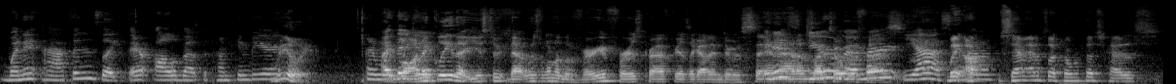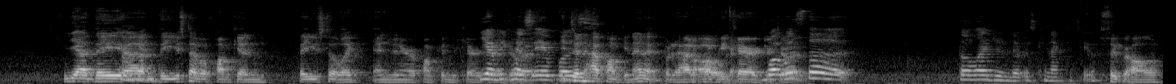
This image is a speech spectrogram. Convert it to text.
when it happens, like they're all about the pumpkin beer. really? And what Ironically, that used to that was one of the very first craft beers I got into was they Sam do, it is. Adams Do you remember? Oktoberfest. Yeah. Wait, Sam uh, Adams- Sam Adams Oktoberfest has. Yeah, they um, Pumpkin. they used to have a pumpkin. They used to like engineer a pumpkin character. Yeah, into because it was- It didn't have pumpkin in it, but it had a Oh, pumpkin okay. character. what to was it. the the legend it was connected to? Sleepy Hollow?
